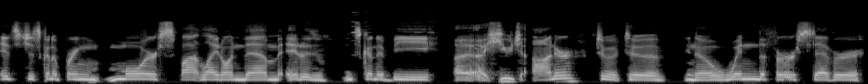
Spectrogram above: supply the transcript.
it's just going to bring more spotlight on them. It is, it's going to be a, a huge honor to, to, you know, win the first ever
